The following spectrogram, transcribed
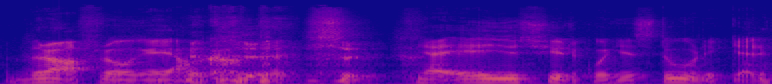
bra fråga Jakob. Jag är ju kyrkohistoriker.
